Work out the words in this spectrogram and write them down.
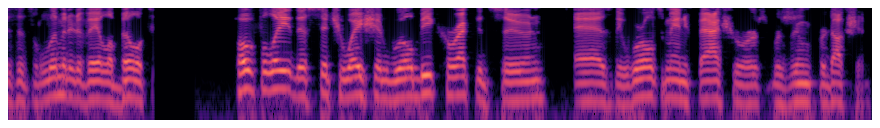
is its limited availability. Hopefully, this situation will be corrected soon as the world's manufacturers resume production.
